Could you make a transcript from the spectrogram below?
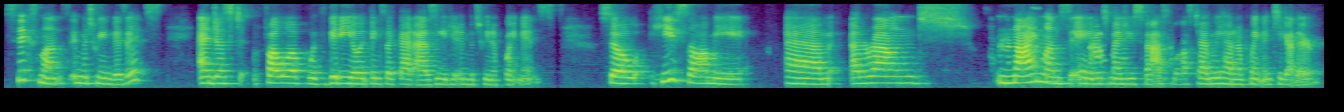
six months in between visits and just follow up with video and things like that as needed in between appointments. So he saw me um, at around nine months into my juice fast last time we had an appointment together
